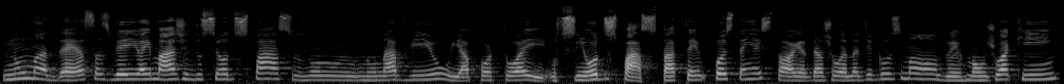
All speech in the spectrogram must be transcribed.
numa dessas, veio a imagem do Senhor dos Passos no, no navio e aportou aí. O Senhor dos Passos, tá? Tem, depois tem a história da Joana de Guzmão, do irmão Joaquim,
